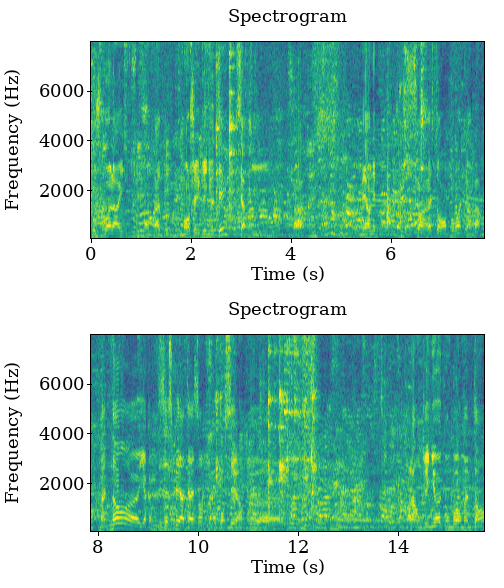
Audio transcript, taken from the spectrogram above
que je vois là, ils sont surtout en train de manger, grignoter. Mais on est plus sur un restaurant pour moi qu'un bar. Maintenant, euh, il y a quand même des aspects intéressants qui font penser un peu. euh, voilà, on grignote, on boit en même temps.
